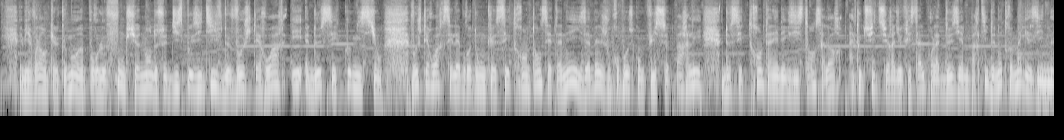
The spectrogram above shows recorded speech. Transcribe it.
Et eh bien voilà en quelques mots hein, pour le fonctionnement de ce dispositif de Vosges Terroir et de ses commissions. Vosges Terroir célèbre donc ses 30 ans cette année. Isabelle, je vous propose qu'on puisse parler de ces 30 années d'existence. Alors à tout de suite sur Radio Cristal pour la deuxième partie de notre magazine.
